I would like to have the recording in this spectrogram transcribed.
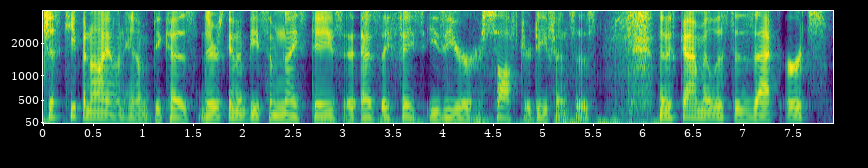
just keep an eye on him because there's going to be some nice days as they face easier, softer defenses. The next guy on my list is Zach Ertz.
